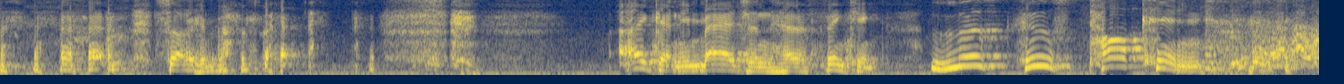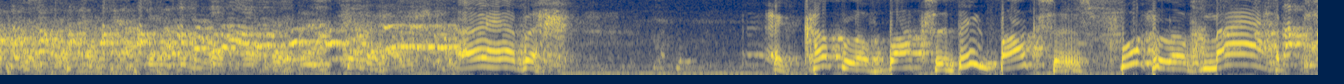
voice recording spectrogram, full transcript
Sorry about that. I can imagine her thinking, look who's talking. I have a, a couple of boxes, big boxes full of maps.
